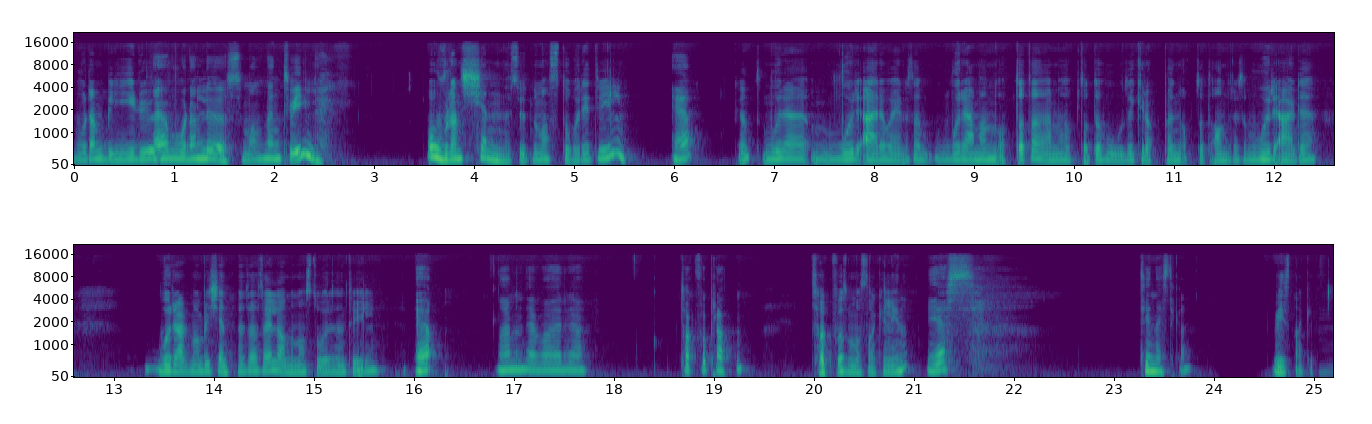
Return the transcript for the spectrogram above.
Hvordan blir du, Ja, hvordan løser man en tvil? og hvordan kjennes det ut når man står i tvilen? Ja. Hvor er, hvor, er awareness, hvor er man opptatt av? Er man opptatt av hodet, kroppen, opptatt av andre? Så hvor, er det, hvor er det man blir kjent med seg selv da, når man står i den tvilen? ja. Nei, men det var. Takk for praten. Takk for småsnakken, Line. Yes. Til neste gang. Vi snakkes.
